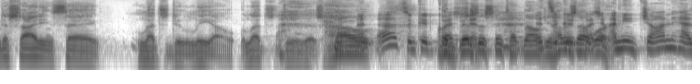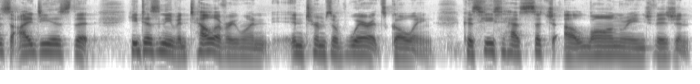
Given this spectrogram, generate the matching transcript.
deciding, say? Let's do Leo. Let's do this. How That's a good the question. business and technology. It's a how good does that question. work? I mean, John has ideas that he doesn't even tell everyone in terms of where it's going because he has such a long range vision.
